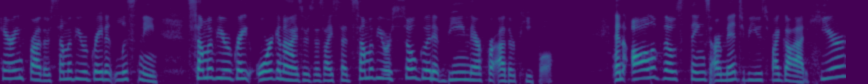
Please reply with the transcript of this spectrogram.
caring for others. Some of you are great at listening. Some of you are great organizers, as I said. Some of you are so good at being there for other people. And all of those things are meant to be used by God. Here,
